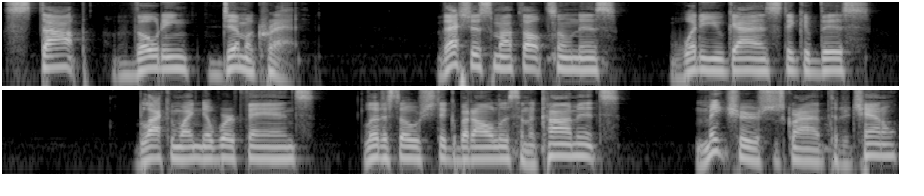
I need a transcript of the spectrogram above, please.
Stop voting Democrat. That's just my thoughts on this. What do you guys think of this? Black and White Network fans, let us know what you think about all this in the comments. Make sure to subscribe to the channel.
